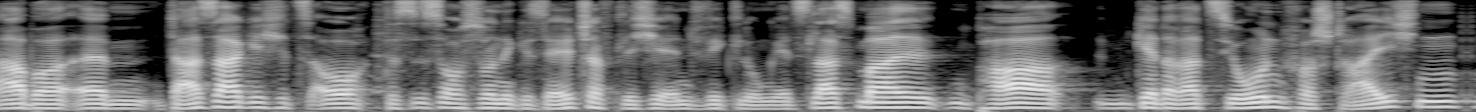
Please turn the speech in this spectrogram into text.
Aber ähm, da sage ich jetzt auch, das ist auch so eine gesellschaftliche Entwicklung. Jetzt lass mal ein paar Generationen verstreichen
